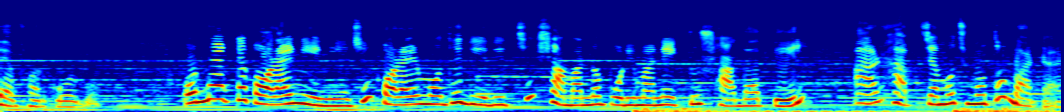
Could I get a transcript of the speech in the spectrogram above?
ব্যবহার করব। অন্য একটা কড়াই নিয়ে নিয়েছি। কড়াইয়ের মধ্যে দিয়ে দিচ্ছি সামান্য পরিমাণে একটু সাদা তেল আর হাফ চামচ মতো বাটার।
